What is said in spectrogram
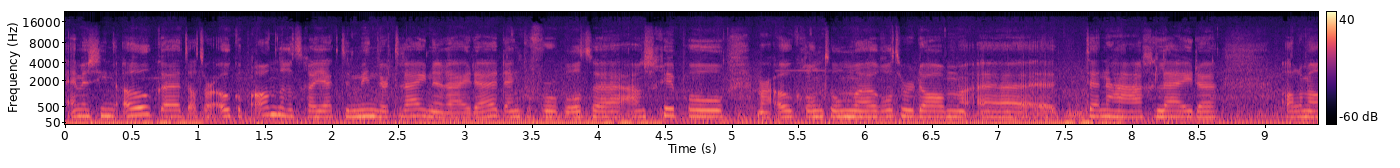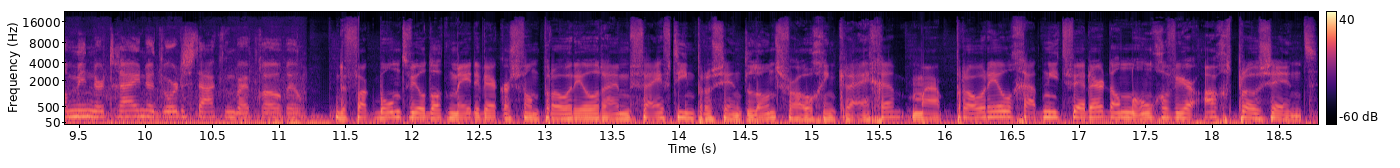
en we zien ook dat er ook op andere trajecten minder treinen rijden. Denk bijvoorbeeld aan Schiphol, maar ook rondom Rotterdam Eh, Den Haag, Leiden. Allemaal minder treinen door de staking bij ProRail. De vakbond wil dat medewerkers van ProRail ruim 15% loonsverhoging krijgen. Maar ProRail gaat niet verder dan ongeveer 8%.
